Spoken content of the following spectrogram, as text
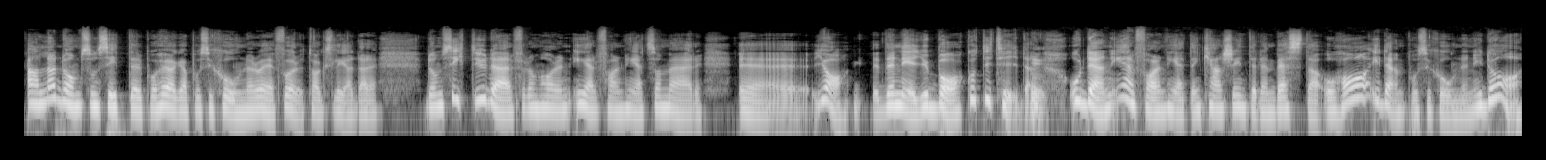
alla de som sitter på höga positioner och är företagsledare, de sitter ju där för de har en erfarenhet som är, eh, ja, den är ju bakåt i tiden. Mm. Och den erfarenheten kanske inte är den bästa att ha i den positionen idag.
